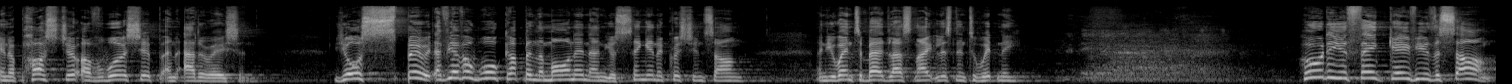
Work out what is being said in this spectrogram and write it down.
in a posture of worship and adoration. Your spirit, have you ever woke up in the morning and you're singing a Christian song and you went to bed last night listening to Whitney? Who do you think gave you the song?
